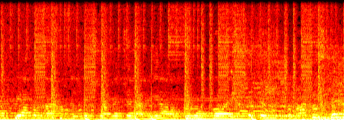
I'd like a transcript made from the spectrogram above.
Piatom zápase dnešného večera vyhral v prvom kole 4. Matúš Benát, ktorý rozširoval 100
